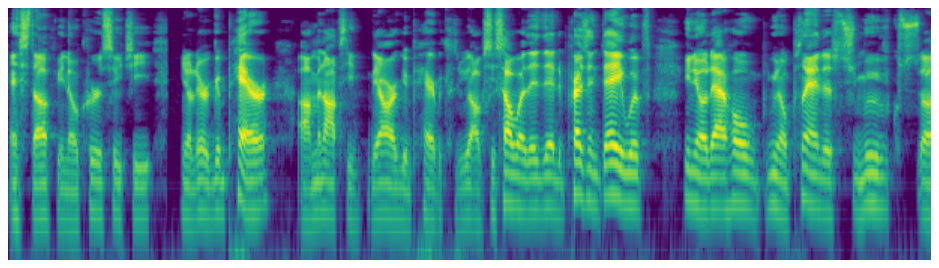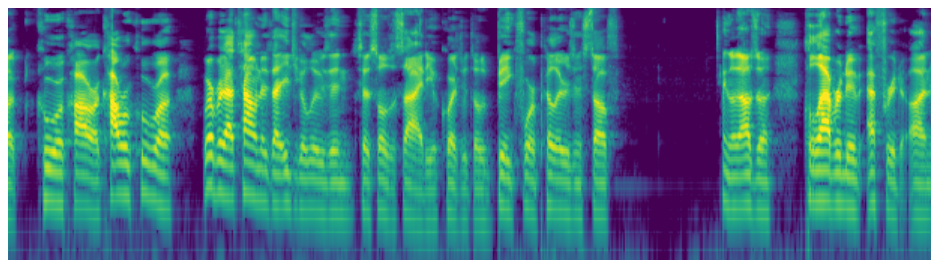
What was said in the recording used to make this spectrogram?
and stuff. You know, Kurotsuchi, you know, they're a good pair. Um, and obviously they are a good pair because we obviously saw what they did the present day with, you know, that whole, you know, plan to move uh, Kurakara, Karakura, wherever that town is that Ichigo lives in, to Soul Society, of course, with those big four pillars and stuff. You know, that was a collaborative effort on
